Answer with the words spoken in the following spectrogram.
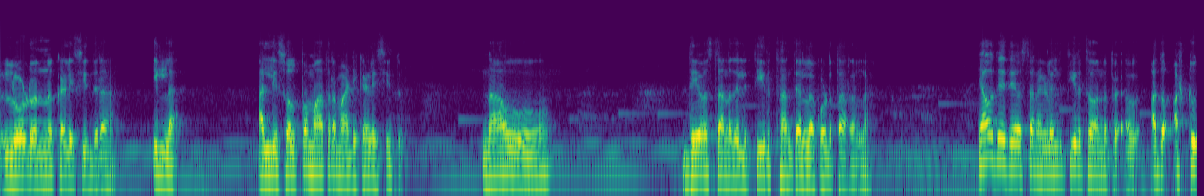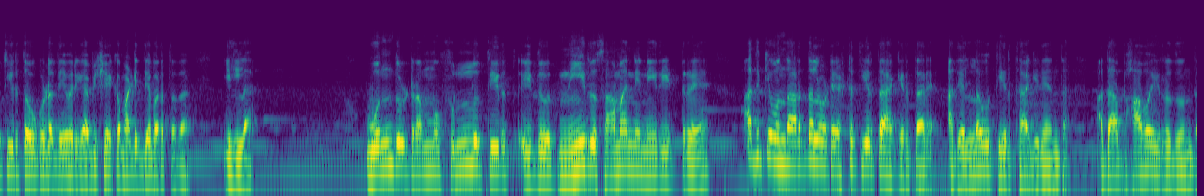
ಲೋಡನ್ನು ಕಳಿಸಿದ್ರ? ಇಲ್ಲ. ಅಲ್ಲಿ ಸ್ವಲ್ಪ ಮಾತ್ರ ಮಾಡಿ ಕಳಿಸಿದ್ದು. ನಾವು ದೇವಸ್ಥಾನದಲ್ಲಿ ತೀರ್ಥ ಅಂತೆಲ್ಲ ಕೊಡ್ತಾರಲ್ಲ? ಯಾವುದೇ ದೇವಸ್ಥಾನಗಳಲ್ಲಿ ತೀರ್ಥವನ್ನು ಅದು ಅಷ್ಟು ತೀರ್ಥವು ಕೂಡ ದೇವರಿಗೆ ಅಭಿಷೇಕ ಮಾಡಿದ್ದೇ ಬರ್ತದ? ಇಲ್ಲ. ಒಂದು ಡ್ರಮ್ಮು ಫುಲ್ಲು ತೀರ್ಥ, ಇದು ನೀರು, ಸಾಮಾನ್ಯ ನೀರಿಟ್ಟರೆ ಅದಕ್ಕೆ ಒಂದು ಅರ್ಧ ಲೋಟ ಎಷ್ಟು ತೀರ್ಥ ಹಾಕಿರ್ತಾರೆ. ಅದೆಲ್ಲವೂ ತೀರ್ಥ ಆಗಿದೆ ಅಂತ. ಅದಾ ಭಾವ ಇರೋದು ಅಂತ.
